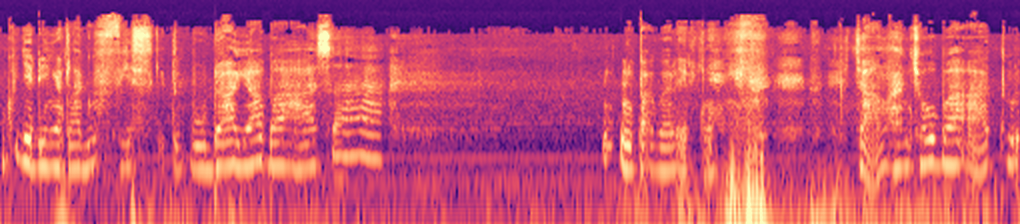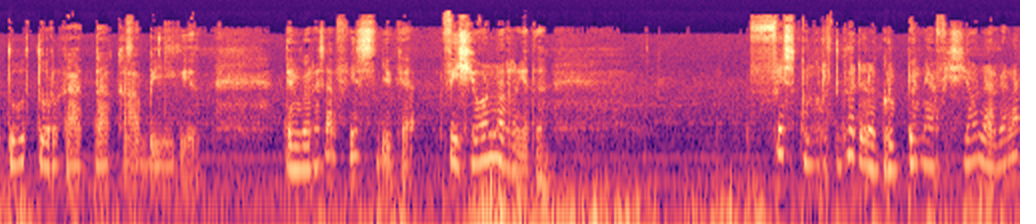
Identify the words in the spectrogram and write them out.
Gue jadi ingat lagu Fish gitu. Budaya bahasa. Lupa gue liriknya jangan coba atur tutur kata kabi gitu. Dan gue rasa Fish juga visioner gitu. Fish menurut gue adalah grup band yang visioner karena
